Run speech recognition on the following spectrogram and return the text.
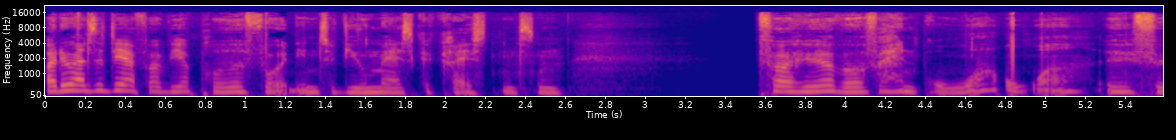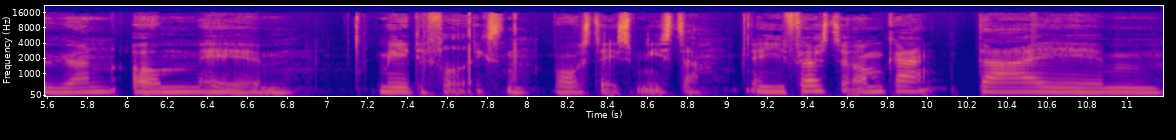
Og det var altså derfor, vi har prøvet at få et interview med Asger Christensen for at høre, hvorfor han bruger ordet øh, føreren om øh, Mette Frederiksen, vores statsminister. I første omgang, der, øh,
